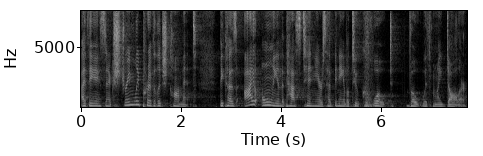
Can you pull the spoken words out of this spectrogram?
I think it's an extremely privileged comment because I only in the past 10 years have been able to quote vote with my dollar.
